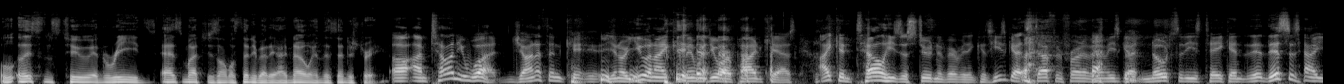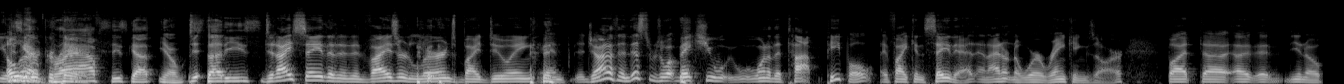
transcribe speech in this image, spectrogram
listens to and reads as much as almost anybody I know in this industry. Uh, I'm telling you what, Jonathan. Can, you know, you and I come in, we do our podcast. I can tell he's a student of everything because he's got stuff in front of him. He's got notes that he's taken. This is how you He's learn. got graphs. He's got you know studies. Did I say that an advisor learns by doing? And Jonathan, this is what makes you one of the top people, if I can say that. And I don't know where rankings are, but uh, uh, you know,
